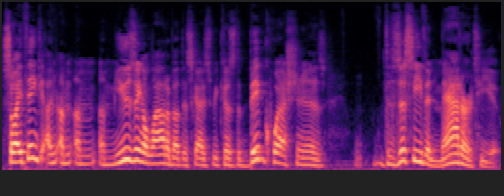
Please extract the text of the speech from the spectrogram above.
So I think I'm, I'm, I'm musing aloud about this, guys, because the big question is does this even matter to you?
